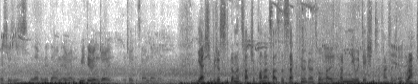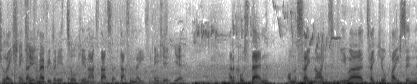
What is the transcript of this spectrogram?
Mrs. is loving it down here, and we do enjoy enjoy the time down here. Yes, you were just going to touch upon that. So that's the second thing we're going to talk about. Is you had a new addition to the family. So Yeah. congratulations, Thank you. from everybody at Torquay United. That's that's amazing. Thank you. Yeah. And of course, then on the same night, you uh, take your place in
